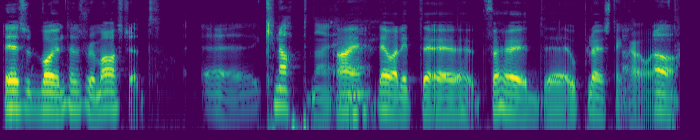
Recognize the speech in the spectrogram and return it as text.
Det var ju inte ens remastered. Eh, knappt nej. Nej, det var lite eh, förhöjd eh, upplösning kanske. Ja.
